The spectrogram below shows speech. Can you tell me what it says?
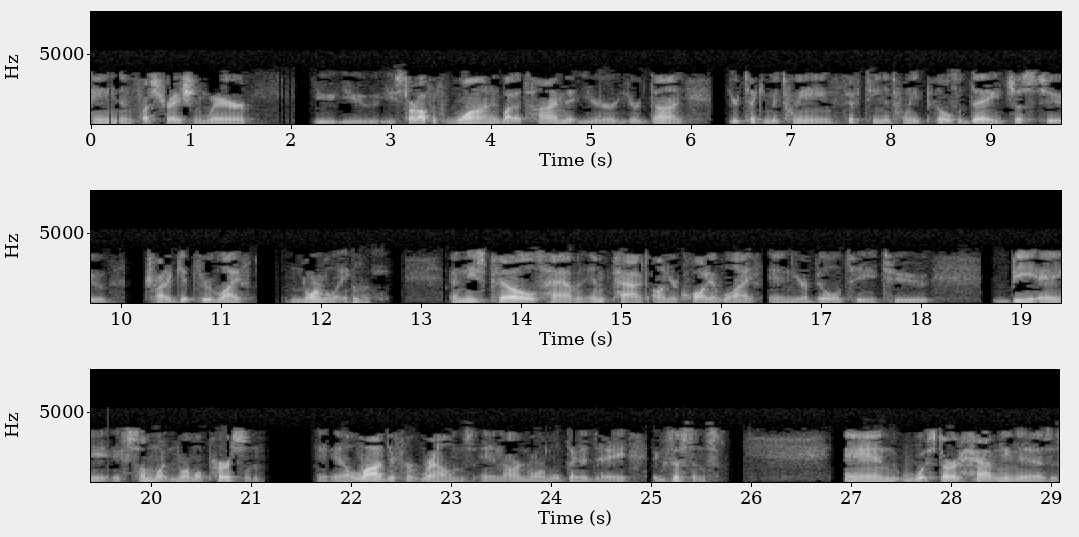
pain and frustration where you, you, you start off with one and by the time that you're, you're done, you're taking between 15 to 20 pills a day just to try to get through life normally. Mm-hmm. And these pills have an impact on your quality of life and your ability to be a, a somewhat normal person in a lot of different realms in our normal day-to-day existence. And what started happening is, is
